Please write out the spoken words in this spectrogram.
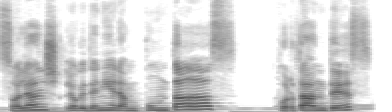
Solange lo que tenía eran puntadas cortantes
